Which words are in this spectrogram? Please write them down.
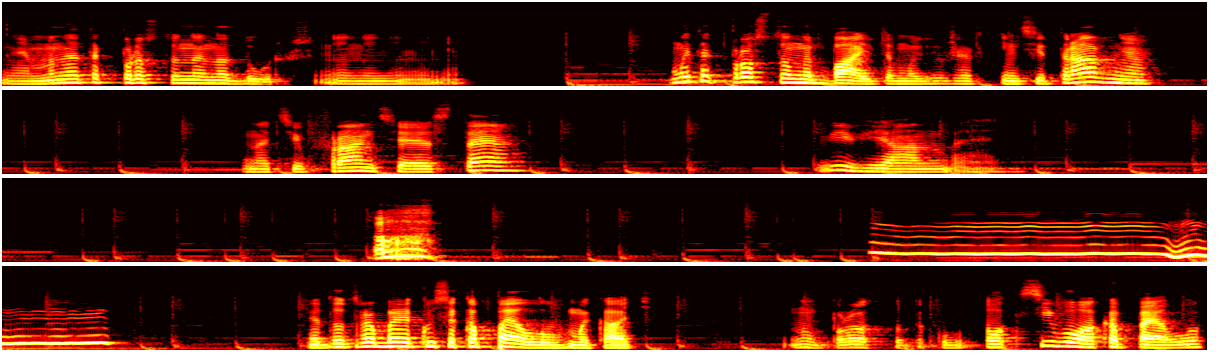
Ні, мене так просто не надуриш. ні ні ні ні ні Ми так просто не байтимось вже в кінці травня. На ці Франція СТ. Вів'ян, блядь. Ох! Е, Тут треба якусь акапеллу вмикати. Ну, просто таку плаксиву акапеллу.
